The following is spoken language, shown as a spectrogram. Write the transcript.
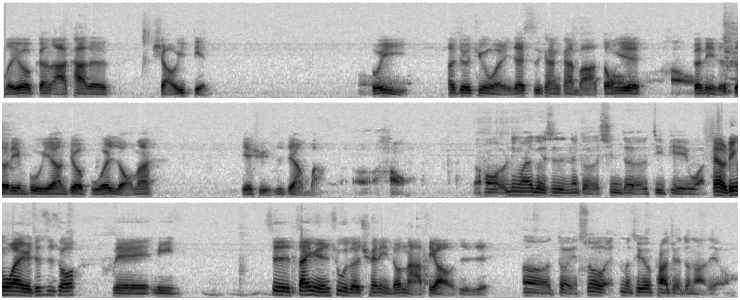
的又跟阿卡的小一点，所以那就俊文你再试看看吧。东叶好，跟你的设定不一样，就不会融，那也许是这样吧。哦好，然后另外一个是那个新的 DPA One，还有另外一个就是说，你你是单元素的圈你都拿掉，是不是呃对，所有 Material Project 都拿掉。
